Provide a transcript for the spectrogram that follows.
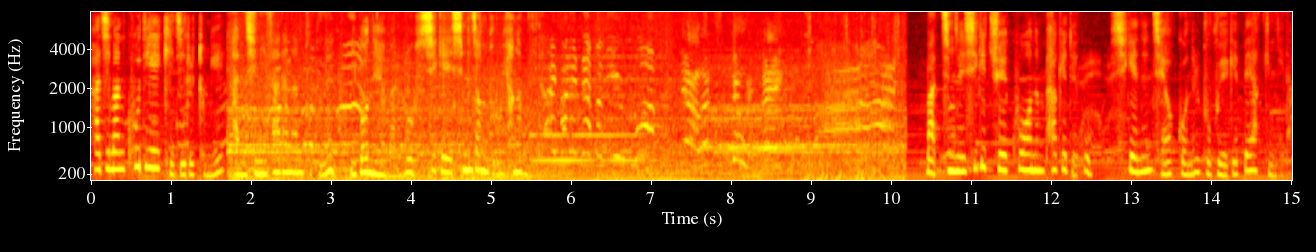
하지만 코디의 기지를 통해 간신히 살아난 부부는 이번에야말로 시계의 심장부로 향합니다. 마침내 시기추의 코어는 파괴되고 시계는 제어권을 부부에게 빼앗깁니다.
